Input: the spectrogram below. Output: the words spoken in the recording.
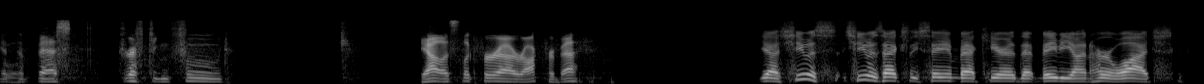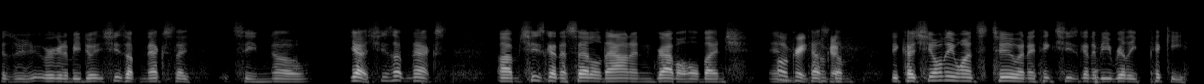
get Cool. the best drifting food. Yeah, let's look for uh, rock for Beth. Yeah, she was she was actually saying back here that maybe on her watch because we- we're going to be doing. She's up next. I let's see. No, yeah, she's up next. Um, she's going to settle down and grab a whole bunch and Oh, great, test okay. them because she only wants two, and I think she's going to be really picky.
